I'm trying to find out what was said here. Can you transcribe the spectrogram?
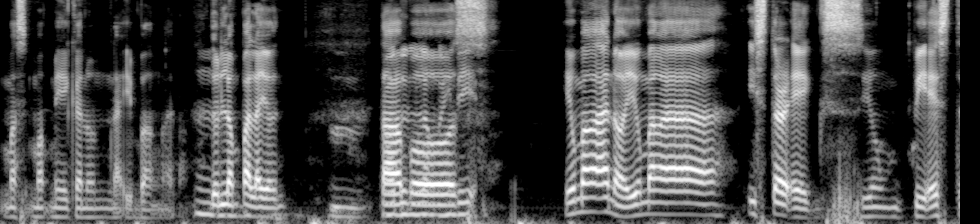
Mas, ma- may ganun na ibang, ano. Mm. Doon lang pala yun. Mm. Ah? Tapos, Hindi- yung mga, ano, yung mga Easter eggs, yung PS3,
